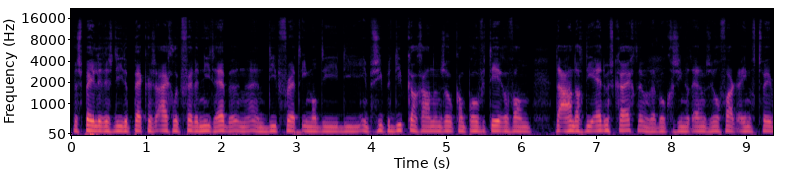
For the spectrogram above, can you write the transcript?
een speler is die de Packers eigenlijk verder niet hebben. Een, een deep threat, iemand die, die in principe diep kan gaan en zo kan profiteren van de aandacht die Adams krijgt. En we hebben ook gezien dat Adams heel vaak één of twee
